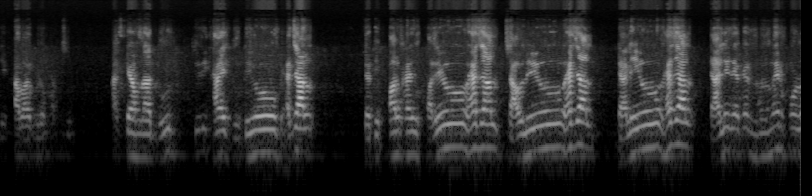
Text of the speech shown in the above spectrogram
যে খাবারগুলো খাচ্ছি, আজকে আমরা দুধ যদি খাই, দুধেও ভেজাল। যদি ফল খাই, ফলেও ভেজাল, চাউলেও ভেজাল, ডালেও ভেজাল। ডালে দেখেন মোমের পড়ল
